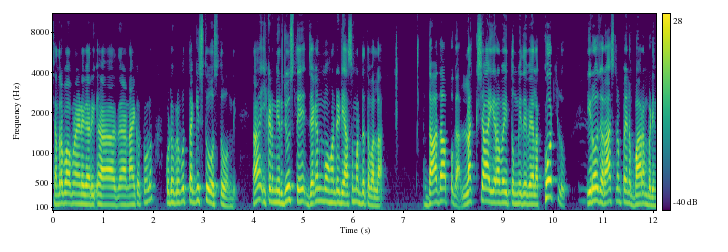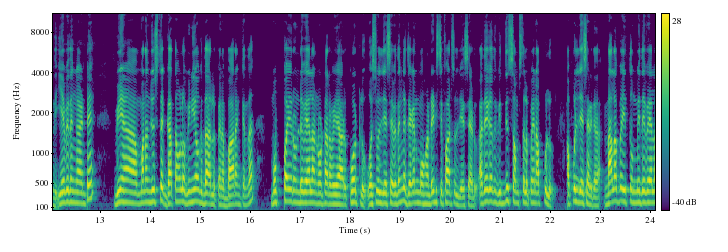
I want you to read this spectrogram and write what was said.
చంద్రబాబు నాయుడు గారి నాయకత్వంలో కుటుంబ ప్రభుత్వం తగ్గిస్తూ వస్తూ ఉంది. ఇక్కడ మీరు చూస్తే జగన్మోహన్ రెడ్డి అసమర్థత వల్ల దాదాపుగా లక్ష ఇరవై తొమ్మిది వేల కోట్లు ఈరోజు రాష్ట్రం పైన భారం పడింది. ఏ విధంగా అంటే మనం చూస్తే గతంలో వినియోగదారుల పైన భారం కింద ముప్పై రెండు వేల నూట అరవై ఆరు కోట్లు వసూలు చేసే విధంగా జగన్మోహన్ రెడ్డి సిఫార్సులు చేశాడు. అదే కదా విద్యుత్ సంస్థలపైన అప్పులు. అప్పులు చేశాడు కదా. నలభై తొమ్మిది వేల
